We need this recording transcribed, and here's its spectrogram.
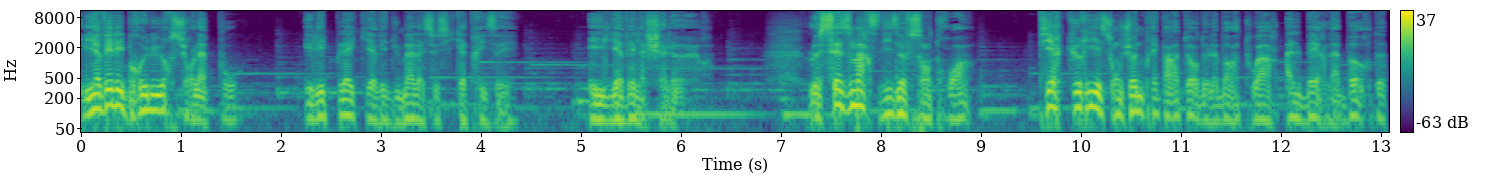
Il y avait les brûlures sur la peau et les plaies qui avaient du mal à se cicatriser, et il y avait la chaleur. Le 16 mars 1903, Pierre Curie et son jeune préparateur de laboratoire, Albert Laborde,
